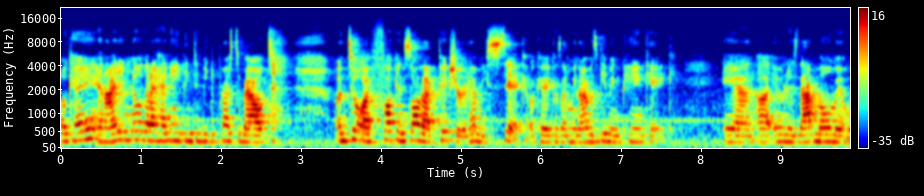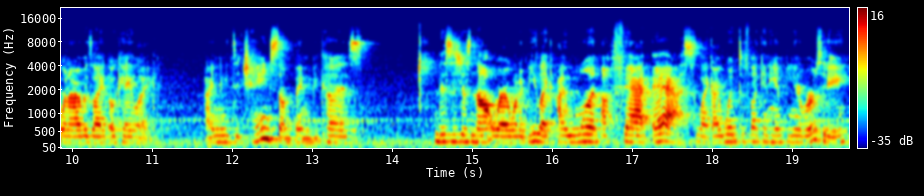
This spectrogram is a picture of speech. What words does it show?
okay? And I didn't know that I had anything to be depressed about until I fucking saw that picture. It had me sick okay? Because I mean I was giving pancake. And uh, it was that moment when I was like okay like I need to change something because this is just not where I want to be. Like, I want a fat ass. Like, I went to fucking Hampton University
